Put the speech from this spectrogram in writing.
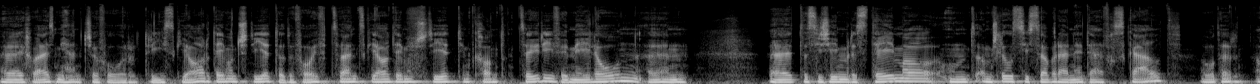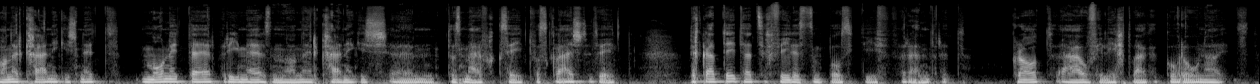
Äh, ich weiß, wir haben schon vor 30 Jahren demonstriert oder 25 Jahren demonstriert im Kanton Zürich für mehr Lohn. Ähm, äh, das ist immer ein Thema und am Schluss ist es aber auch nicht einfach das Geld, oder? Anerkennung ist nicht monetär primär, sondern Anerkennung ist, ähm, dass man einfach sieht, was geleistet wird. Und ich glaube, dort hat sich vieles zum Positiven verändert. Gerade auch vielleicht wegen Corona jetzt.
